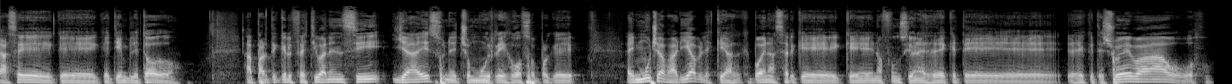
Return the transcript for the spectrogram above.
hace que, tiemble todo. Aparte que el festival en sí ya es un hecho muy riesgoso porque hay muchas variables que, pueden hacer que, no funcione desde que te, desde que te llueva o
